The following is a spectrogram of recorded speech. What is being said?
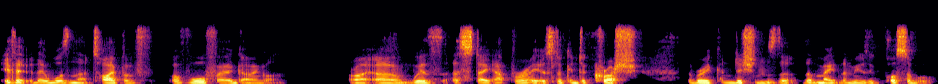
if it, there wasn't that type of, of warfare going on, right? Uh, with a state apparatus looking to crush the very conditions that, that make the music possible.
